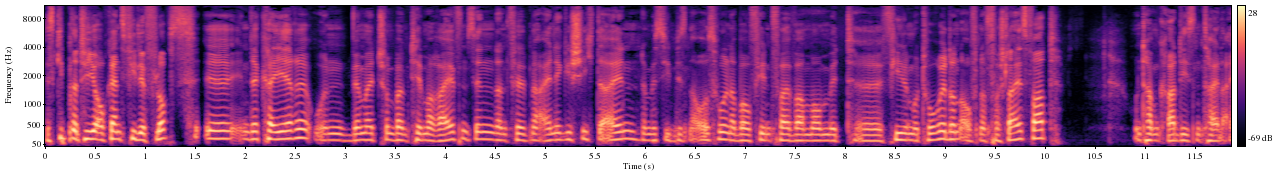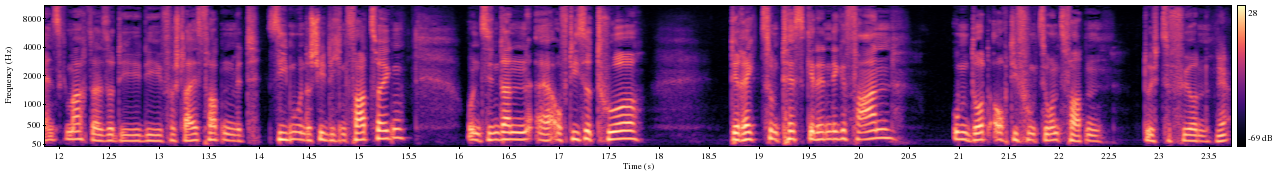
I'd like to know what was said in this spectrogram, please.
Es gibt natürlich auch ganz viele Flops äh, in der Karriere und wenn wir jetzt schon beim Thema Reifen sind, dann fällt mir eine Geschichte ein, da müsste ich ein bisschen ausholen, aber auf jeden Fall waren wir mit äh, vielen Motorrädern auf einer Verschleißfahrt und haben gerade diesen Teil 1 gemacht, also die, die Verschleißfahrten mit sieben unterschiedlichen Fahrzeugen und sind dann äh, auf dieser Tour direkt zum Testgelände gefahren, um dort auch die Funktionsfahrten durchzuführen. Ja.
